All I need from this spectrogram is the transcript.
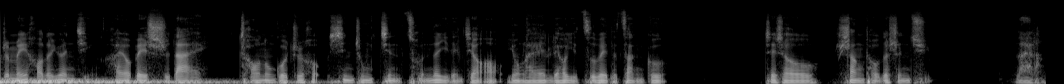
这美好的愿景，还有被时代嘲弄过之后心中仅存的一点骄傲，用来聊以自慰的赞歌。这首上头的神曲来了。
